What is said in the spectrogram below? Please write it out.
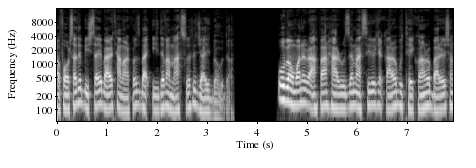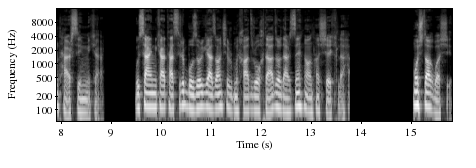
و فرصت بیشتری برای تمرکز بر ایده و محصولات جدید به او داد. او به عنوان رهبر هر روزه مسیری که قرار بود طی را برایشان ترسیم می‌کرد. او سعی می‌کرد تصویر بزرگی از آنچه می‌خواهد رخ دهد را در ذهن آنها شکل دهد. مشتاق باشید.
